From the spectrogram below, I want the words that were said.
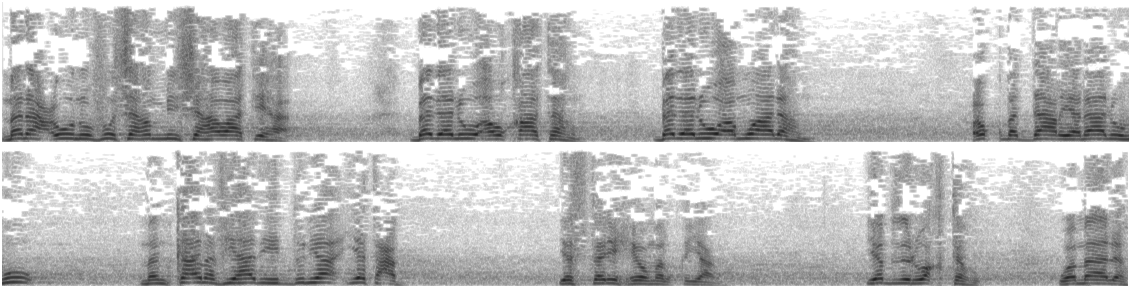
منعوا نفوسهم من شهواتها. بذلوا أوقاتهم بذلوا أموالهم. عقب الدار يناله من كان في هذه الدنيا يتعب يستريح يوم القيامة يبذل وقته وماله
